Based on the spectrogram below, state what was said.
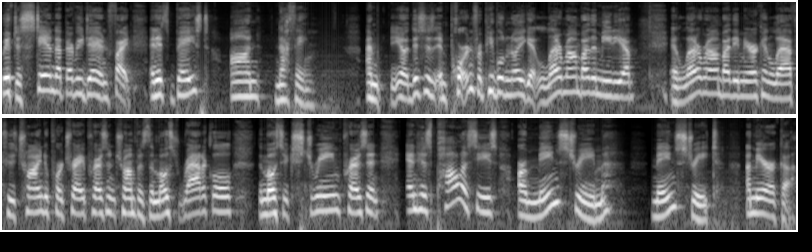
We have to stand up every day and fight, and it's based on nothing. I'm, you know, this is important for people to know. You get led around by the media and led around by the American left, who's trying to portray President Trump as the most radical, the most extreme president, and his policies are mainstream, Main Street America.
